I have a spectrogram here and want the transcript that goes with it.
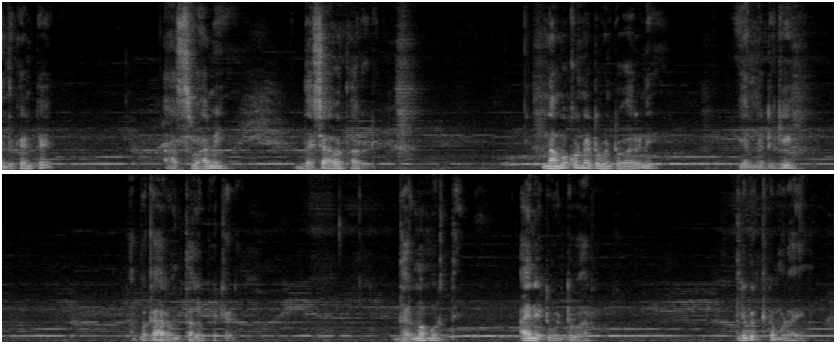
ఎందుకంటే ఆ స్వామి దశావతారుడు. నమ్ముకున్నటువంటి వారిని ఎన్నటికీ అపకారం తలపెట్టాడు. ధర్మమూర్తి అయినటువంటి వారు త్రివిక్రముడు ఆయన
